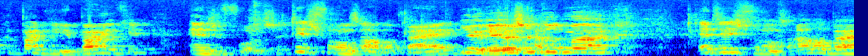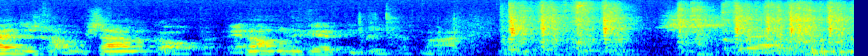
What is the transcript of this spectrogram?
Dan pak je je bandje enzovoorts. Het is voor ons allebei. Je Dus gaan- het maar. Het is voor ons allebei, dus gaan we hem samen kopen. En dan moet ik even die brief afmaken. Schrijven.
